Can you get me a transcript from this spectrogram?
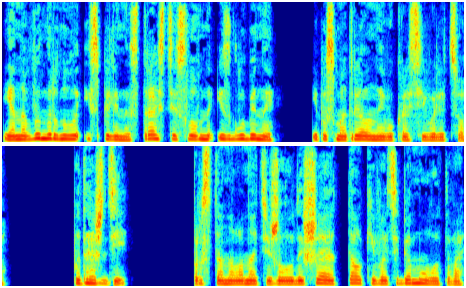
и она вынырнула из пелены страсти, словно из глубины, и посмотрела на его красивое лицо. «Подожди», — простонала она, тяжело дыша, отталкивая от себя Молотова.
